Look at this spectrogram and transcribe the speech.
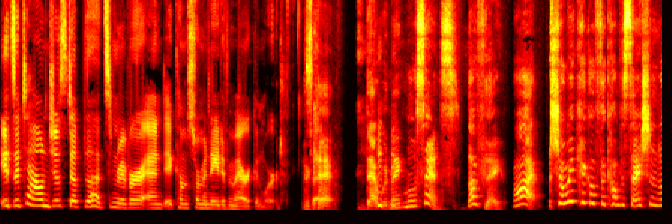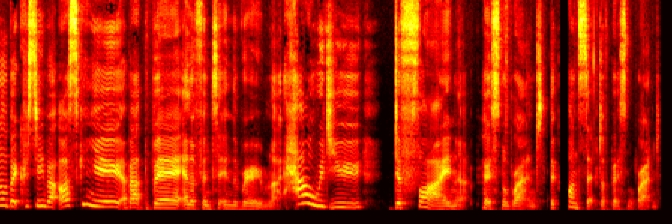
it's a town just up the Hudson River and it comes from a Native American word. Okay. So. that would make more sense. Lovely. Right. Shall we kick off the conversation a little bit, Christine, by asking you about the bare elephant in the room? Like, how would you define personal brand, the concept of personal brand?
